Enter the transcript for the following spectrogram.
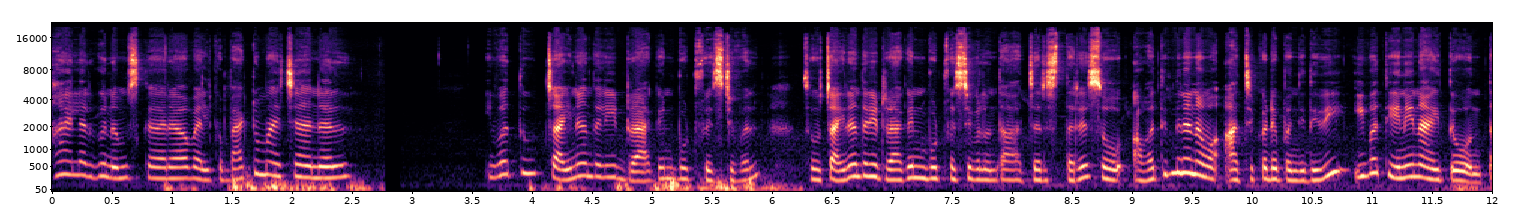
ಹಾಯ್ ಎಲ್ಲರಿಗೂ ನಮಸ್ಕಾರ. Welcome back to my channel ಇವತ್ತು ಚೈನಾದಲ್ಲಿ ಡ್ರ್ಯಾಗನ್ ಬೋಟ್ ಫೆಸ್ಟಿವಲ್ ಸೊ ಚೈನಾದಲ್ಲಿ ಡ್ರ್ಯಾಗನ್ ಬೋಟ್ ಫೆಸ್ಟಿವಲ್ ಅಂತ ಆಚರಿಸ್ತಾರೆ. ಸೊ ಅವತ್ತಿನ ದಿನ ನಾವು ಆಚೆ ಕಡೆ ಬಂದಿದ್ದೀವಿ. ಇವತ್ತು ಏನೇನಾಯಿತು ಅಂತ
